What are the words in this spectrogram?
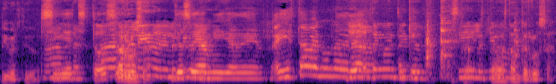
divertido. Sí, ah, es chistoso. Está rosa. yo, soy amiga de él. Ahí estaba en una de las... Ya lo tengo en Twitter. Sí, está, lo quiero. Está bastante rosa.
